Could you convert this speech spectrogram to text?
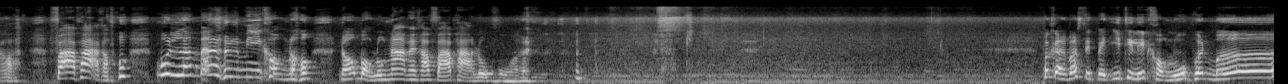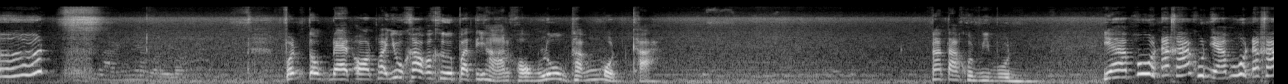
ค่ะ ฟ้าผ่ากับพวกบุญบารมีของน้อง น้องบอกลงหน้าไหมคะ ฟ้าผ่าลงหัวปราะกาศว่าสิเป็นอิทธิฤทธิ์ของลูกเพื่อนเมิดฝนตกแดดออดพายุเข้าก็คือปฏิหารของลูกทั้งหมดค่ะ หน้าตาคนมีบุญ อย่าพูดนะคะ คุณอย่าพูดนะคะ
